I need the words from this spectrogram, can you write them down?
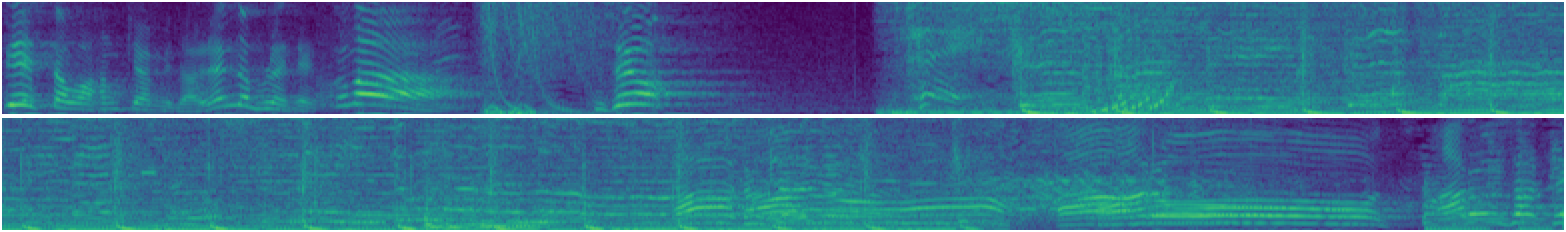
피에스타와 함께 합니다. 랜덤 플레이 댄스 음악 주세요. 아, 잠시만요. 아론! 아론 사태!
